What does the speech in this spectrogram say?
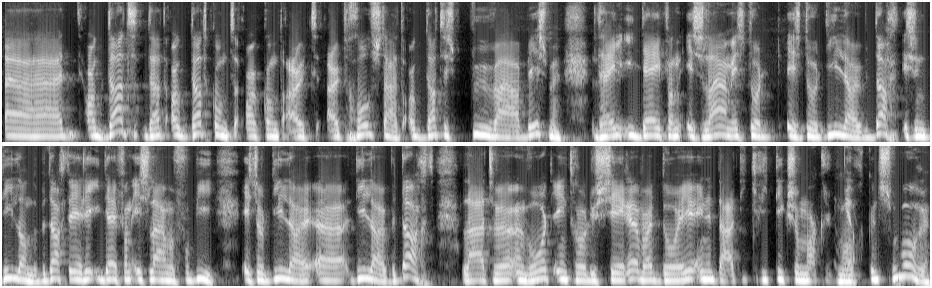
Eh, ook dat, dat, ook dat komt, ook komt uit, uit de golfstaat. Ook dat is puur wahhabisme. Het hele idee van islam is door, is door die lui bedacht. Is in die landen bedacht. Het hele idee van islamofobie is door die lui, eh, die lui bedacht. Laten we een woord introduceren waardoor je inderdaad die kritiek zo makkelijk mogelijk kunt smoren.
